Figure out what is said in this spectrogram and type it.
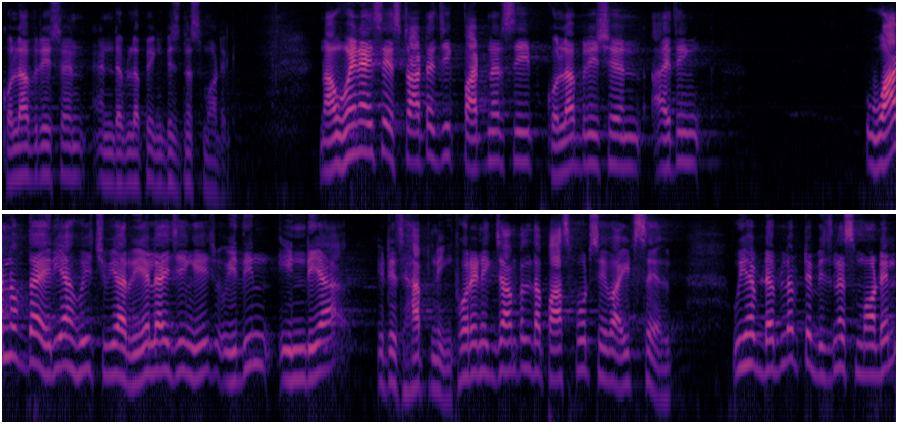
collaboration, and developing business model. Now, when I say strategic partnership, collaboration, I think one of the area which we are realizing is within India, it is happening. For an example, the passport seva itself, we have developed a business model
